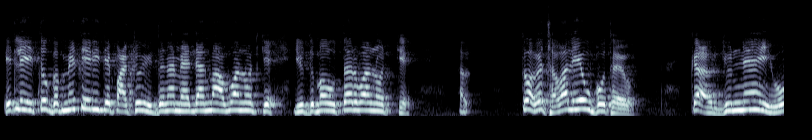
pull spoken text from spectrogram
એટલે એ તો ગમે તે રીતે પાછો યુદ્ધના મેદાનમાં આવવાનો જ છે, યુદ્ધમાં ઉતરવાનો જ છે. તો હવે સવાલ એ ઊભો થયો કે અર્જુનને એવો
